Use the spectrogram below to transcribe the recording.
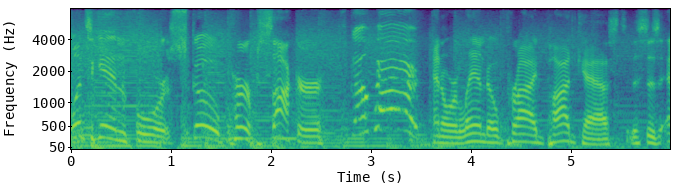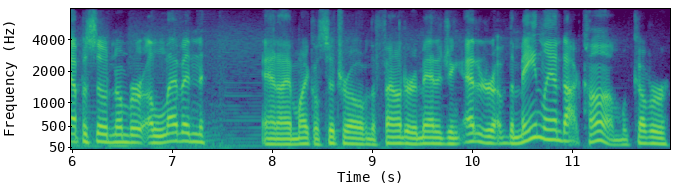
once again for SkoPurp Soccer. Go Perp! An Orlando Pride podcast. This is episode number 11, and I'm Michael Citro. I'm the founder and managing editor of themaneland.com. We cover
